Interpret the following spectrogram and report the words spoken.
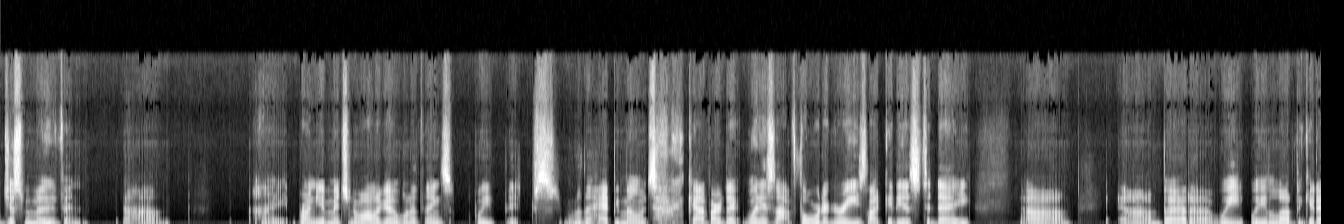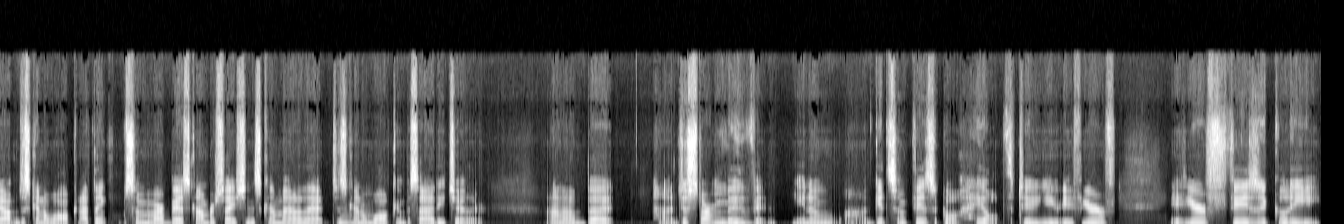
just moving. Um, I, Bronya, you mentioned a while ago one of the things we it's one of the happy moments kind of our day when it's not four degrees like it is today. Um, uh, but uh, we we love to get out and just kind of walk, and I think some of our best conversations come out of that, just kind of walking beside each other. Uh, but uh, just start moving, you know, uh, get some physical health to you. If you're if you're physically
